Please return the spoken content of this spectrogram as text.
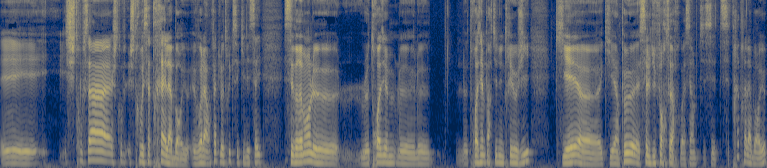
Et je trouve ça. Je, trouve, je trouvais ça très laborieux. Et voilà, en fait, le truc, c'est qu'il essaye. C'est vraiment le, le troisième. Le, le, le troisième partie d'une trilogie qui est, euh, qui est un peu celle du forceur. Quoi. C'est, un, c'est, c'est très très laborieux.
